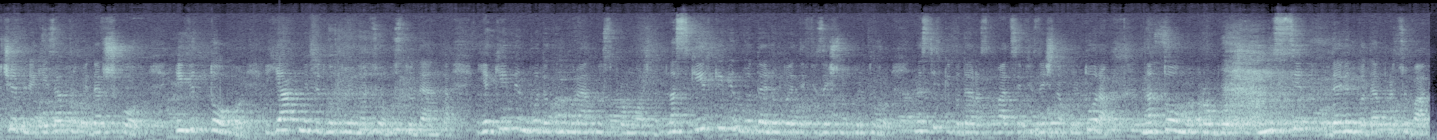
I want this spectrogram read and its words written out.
вчитель, який завтра піде в школу. І від того, як ми підготуємо цього студента, яким він буде конкурентно спроможним, наскільки він буде любити фізичну культуру, настільки буде розвиватися фізична культура на тому робочому місці, де він буде працювати.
